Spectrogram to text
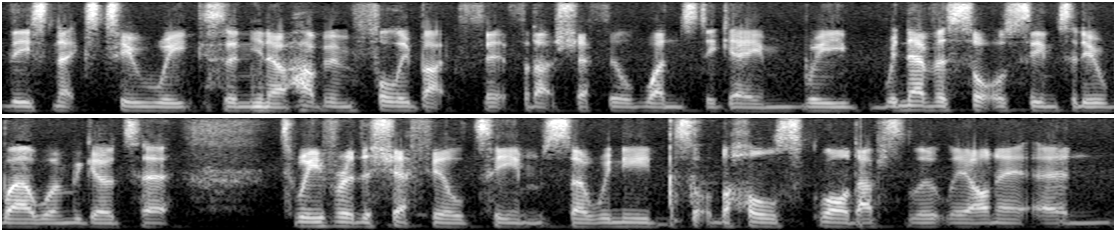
these next two weeks, and you know have him fully back fit for that Sheffield Wednesday game. We we never sort of seem to do well when we go to to either of the Sheffield teams, so we need sort of the whole squad absolutely on it. And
